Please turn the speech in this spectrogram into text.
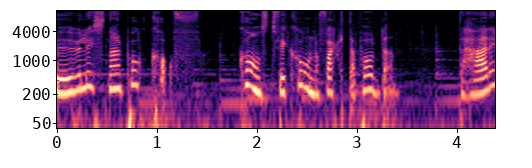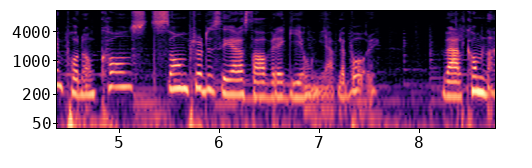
Du lyssnar på KOFF, Konstfiktion och faktapodden. Det här är en podd om konst som produceras av Region Gävleborg. Välkomna!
